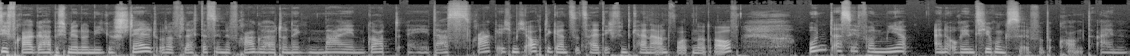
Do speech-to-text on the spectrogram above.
die Frage habe ich mir noch nie gestellt oder vielleicht, dass ihr eine Frage hört und denkt, mein Gott, ey, das frage ich mich auch die ganze Zeit, ich finde keine Antworten darauf. Und dass ihr von mir eine Orientierungshilfe bekommt, ein,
